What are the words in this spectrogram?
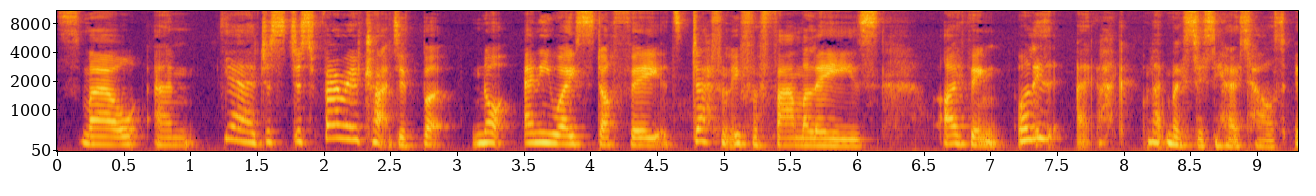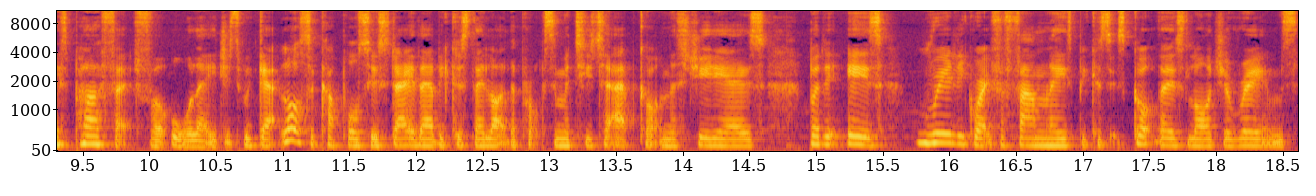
smell and yeah, just just very attractive, but not any way stuffy. It's definitely for families. I think, well, it's, like, like most Disney hotels, it's perfect for all ages. We get lots of couples who stay there because they like the proximity to Epcot and the studios, but it is really great for families because it's got those larger rooms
